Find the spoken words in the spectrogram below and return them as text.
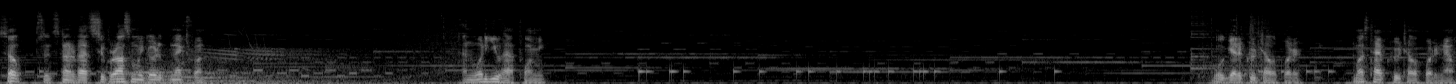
So, since none of that's super awesome, we go to the next one. And what do you have for me? We'll get a crew teleporter. Must have crew teleporter now.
